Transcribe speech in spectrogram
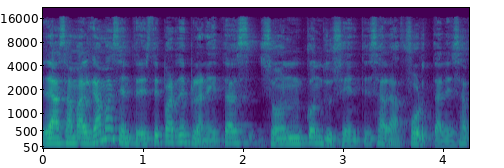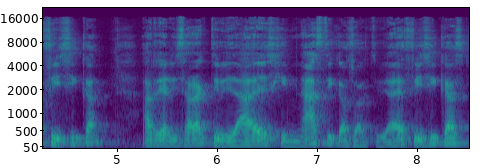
Las amalgamas entre este par de planetas son conducentes a la fortaleza física, a realizar actividades gimnásticas o actividades físicas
